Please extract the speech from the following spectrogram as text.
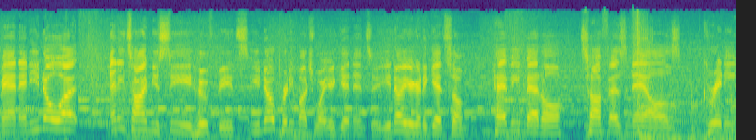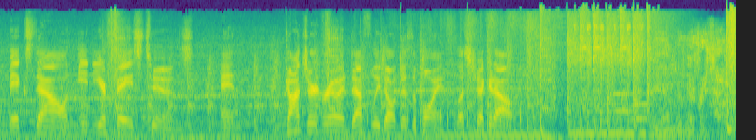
Man, and you know what? Anytime you see Hoofbeats, you know pretty much what you're getting into. You know you're gonna get some heavy metal, tough as nails, gritty mix down, in your face tunes. And Gancher and Ruin definitely don't disappoint. Let's check it out. The end of everything.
